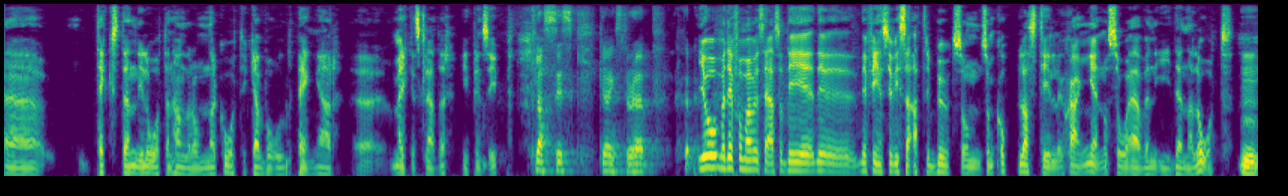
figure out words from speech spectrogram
Eh, Eh, texten i låten handlar om narkotika, våld, pengar, märkeskläder i princip. Klassisk gangsterrap. Jo, men det får man väl säga. Alltså det, det, det, finns ju vissa attribut som, som kopplas till genren och så även i denna låt. Mm.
